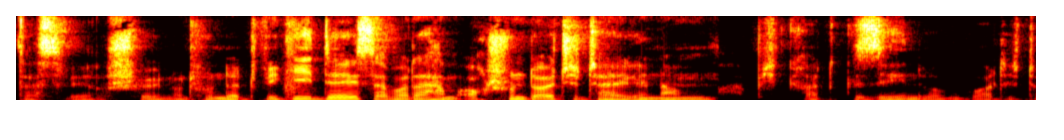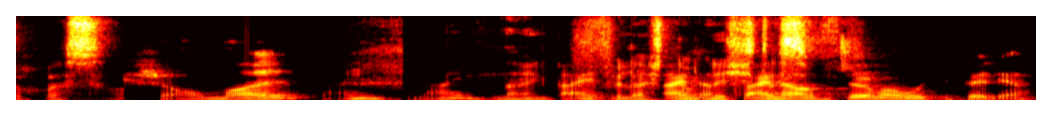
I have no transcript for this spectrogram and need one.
Das wäre schön. Und 100 Wiki-Days, aber da haben auch schon Deutsche teilgenommen. Habe ich gerade gesehen, irgendwo hatte ich doch was. Schau mal. Nein, nein. Nein, nein vielleicht nein, noch nicht. Keiner auf German Wikipedia.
